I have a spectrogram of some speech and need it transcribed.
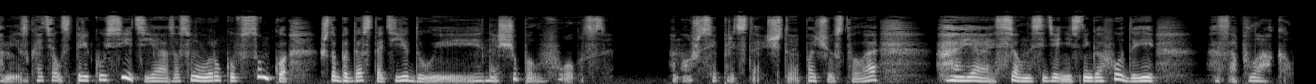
Мне захотелось перекусить, я засунул руку в сумку, чтобы достать еду, и нащупал волосы. А можешь себе представить, что я почувствовал, а? Я сел на сиденье снегохода и заплакал.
